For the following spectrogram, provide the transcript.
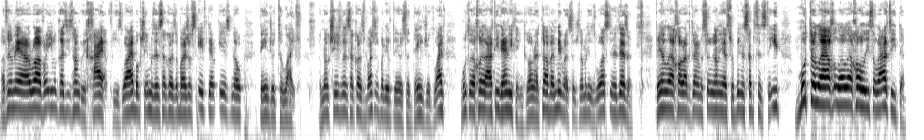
Or feel ne'era, or even because he's hungry. Chayav, he's liable, if there is no danger to life. Among but if there is a danger to life, mutar lechol eat anything. Going to top and midwest, such somebody who's lost in the desert. Vein lechol rak durim, he only has forbidden substance to eat. Lechol, he's allowed to eat them.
